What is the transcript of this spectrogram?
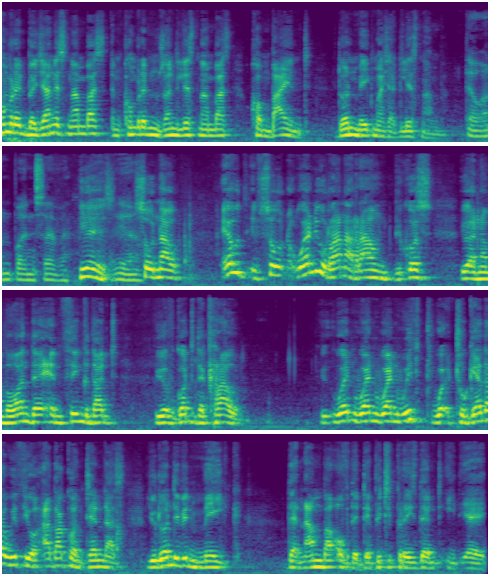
Comrade Bejani's numbers, and Comrade Mzwandile's numbers combined don't make Mashatile's number. The 1.7. Yes. Yeah. So now, so when you run around because you are number one there and think that you have got the crowd, when when when with together with your other contenders, you don't even make the number of the deputy president uh,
